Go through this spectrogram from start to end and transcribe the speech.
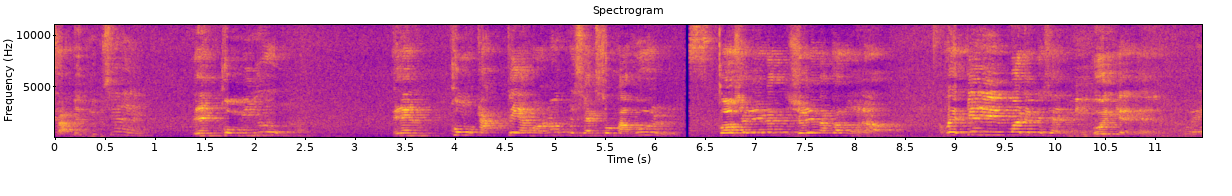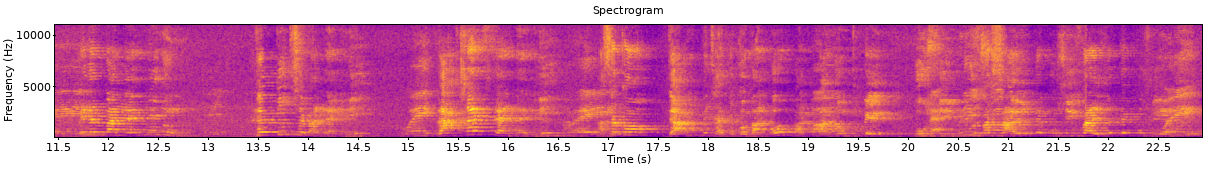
ça avec nous. Elle a une communion. Elle a un contact permanent avec sa parole. Quand je lève, je lève à mon âme. Après, délivre-moi de mes ennemis, ô éternel. Oui. Mais ne pas l'ennemi, nous. Le doute, c'est pas l'ennemi. Oui. La crainte, c'est un ennemi. Oui. Parce que quand David peut être comme un homme, un homme qui peut poursuivre, il peut poursuivre, pas les autres peut poursuivre. Oui.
